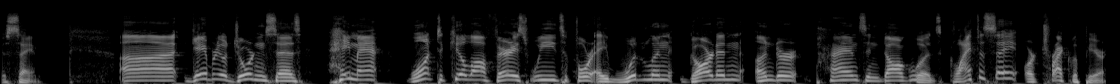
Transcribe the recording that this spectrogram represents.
Just saying. Uh, Gabriel Jordan says, Hey, Matt, Want to kill off various weeds for a woodland garden under pines and dogwoods? Glyphosate or triclopyr?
